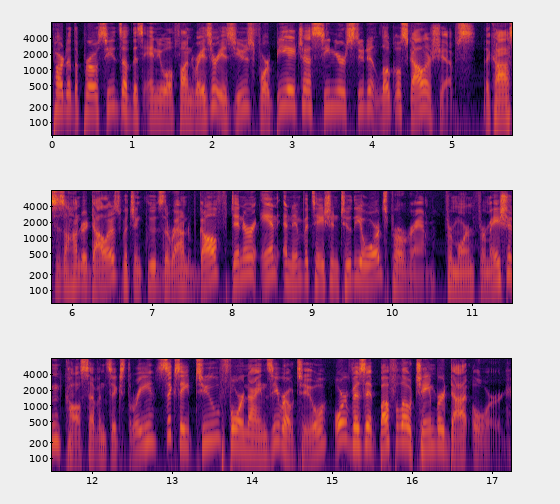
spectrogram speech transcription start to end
Part of the proceeds of this annual fundraiser is used for BHS Senior Student Local Scholarships. The cost is $100, which includes the round of golf, dinner, and an invitation to the awards program. For more information, call 763 682 4902 or visit buffalochamber.org.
